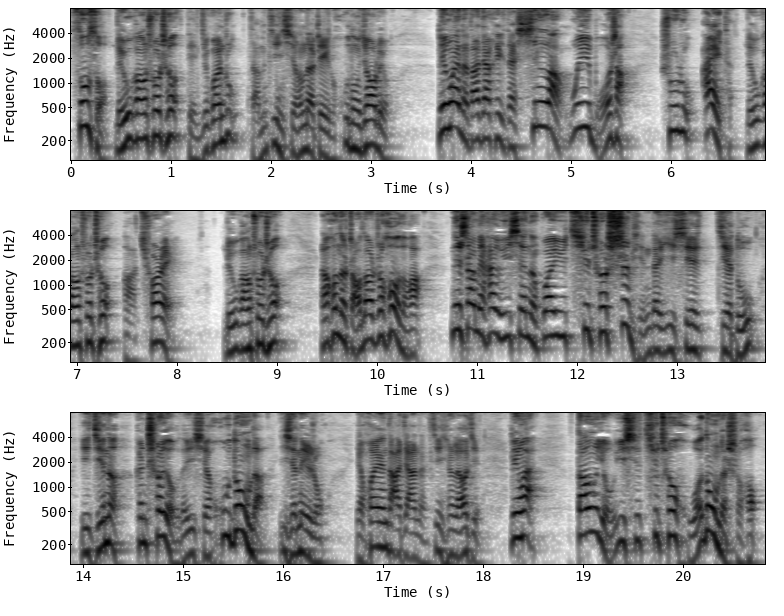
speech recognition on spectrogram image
搜索“刘刚说车”，点击关注，咱们进行的这个互动交流。另外呢，大家可以在新浪微博上输入艾特刘刚说车啊，圈里刘刚说车，然后呢找到之后的话，那上面还有一些呢关于汽车视频的一些解读，以及呢跟车友的一些互动的一些内容，也欢迎大家呢进行了解。另外，当有一些汽车活动的时候，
